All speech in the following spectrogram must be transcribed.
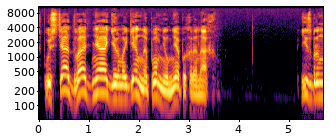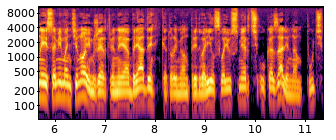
Спустя два дня Гермоген напомнил мне о похоронах. Избранные самим Антиноем жертвенные обряды, которыми он предварил свою смерть, указали нам путь.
